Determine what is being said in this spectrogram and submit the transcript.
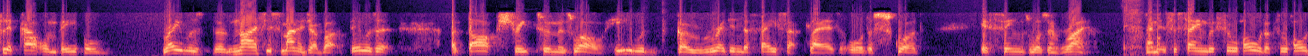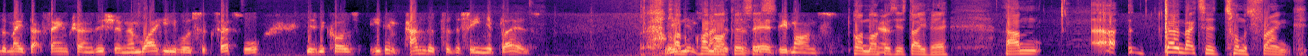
flip out on people. Ray was the nicest manager, but there was a a dark streak to him as well. He would go red in the face at players or the squad if things wasn't right. And it's the same with Phil Holder. Phil Holder made that same transition, and why he was successful is because he didn't pander to the senior players. He Hi, didn't hi pander Marcus. To their It's- demands. Hi, Marcus. Yeah. It's Dave here. Um, uh, going back to Thomas Frank,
